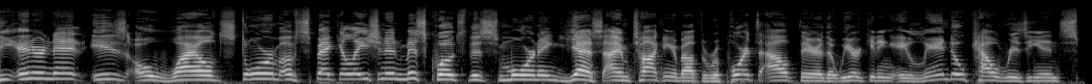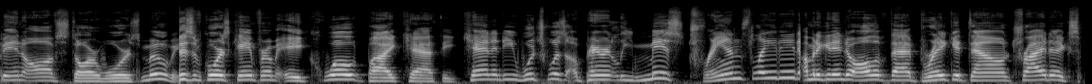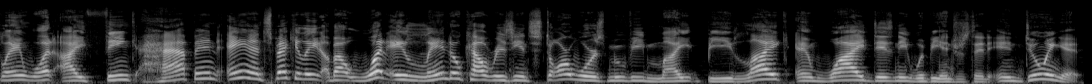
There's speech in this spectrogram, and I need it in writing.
The internet is a wild storm of speculation and misquotes this morning. Yes, I am talking about the reports out there that we are getting a Lando Calrissian spin-off Star Wars movie. This, of course, came from a quote by Kathy Kennedy, which was apparently mistranslated. I'm going to get into all of that, break it down, try to explain what I think happened, and speculate about what a Lando Calrissian Star Wars movie might be like and why Disney would be interested in doing it.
